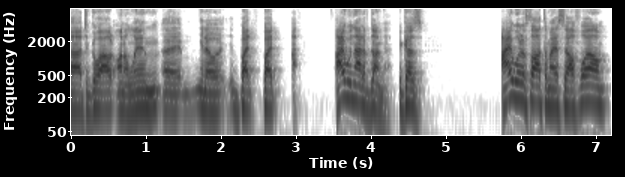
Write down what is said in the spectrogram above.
uh, to go out on a limb, uh, you know. But but I- would not have done that because I would have thought to myself, well,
